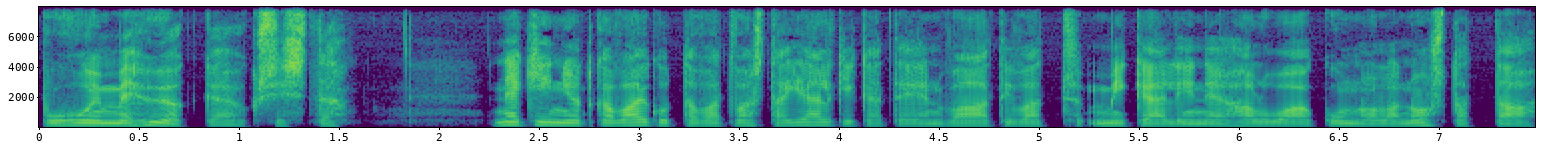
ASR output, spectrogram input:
Puhuimme hyökkäyksistä. Nekin, jotka vaikuttavat vasta jälkikäteen, vaativat, mikäli ne haluaa kunnolla nostattaa,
